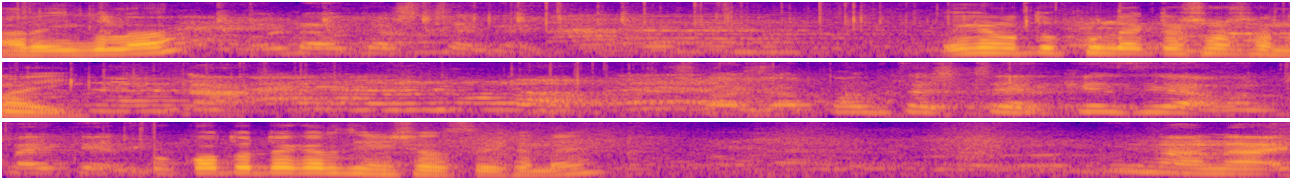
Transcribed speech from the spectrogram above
আর এইগুলা? ওইটাও দশ টাকায় এখানে তো ফুল একটা শশা নাই। না ছশো পঞ্চাশ টাকা কেজি আমার পাইকারি। কত টাকার জিনিস আছে এখানে? না নাই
